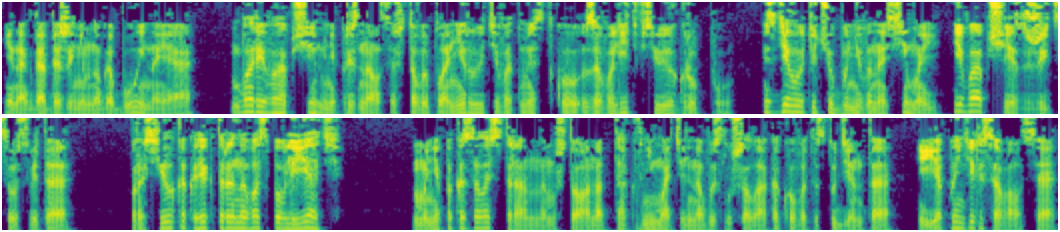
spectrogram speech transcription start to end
иногда даже немного буйная, Барри вообще мне признался, что вы планируете в отместку завалить всю их группу, сделать учебу невыносимой и вообще сжить сосвета. Просил как ректора на вас повлиять. Мне показалось странным, что она так внимательно выслушала какого-то студента, и я поинтересовался,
